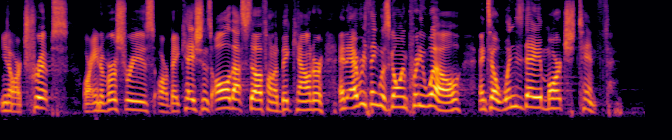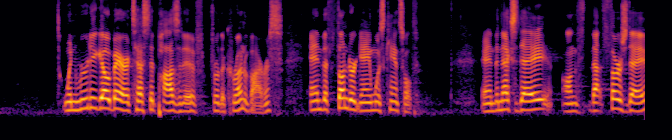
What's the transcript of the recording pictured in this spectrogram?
you know, our trips, our anniversaries, our vacations, all that stuff on a big calendar. And everything was going pretty well until Wednesday, March 10th, when Rudy Gobert tested positive for the coronavirus and the Thunder game was canceled. And the next day, on that Thursday,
